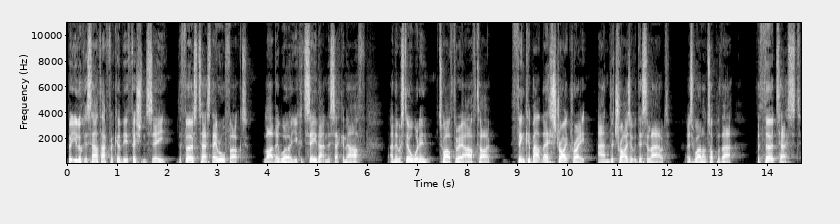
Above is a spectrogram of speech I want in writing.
But you look at South Africa, the efficiency. The first test, they were all fucked like they were. You could see that in the second half, and they were still winning 12 3 at half time. Think about their strike rate and the tries that were disallowed as well, on top of that. The third test,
